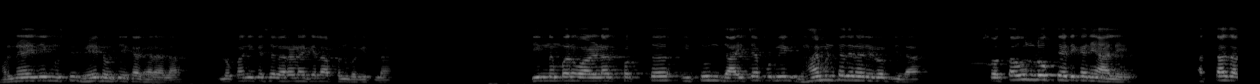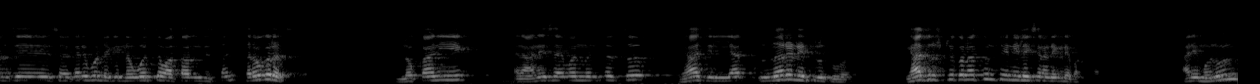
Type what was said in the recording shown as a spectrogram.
हरण्याची एक नुसती भेट होती एका घराला. लोकांनी कसं गराडा केला आपण बघितला. तीन नंबर वार्डात फक्त इथून जायच्या पूर्वी एक दहा मिनिटं त्यांना निरोप दिला. स्वतःहून लोक त्या ठिकाणी आले. आत्ताच आमचे सहकारी बोलले की नव्वदचं वातावरण दिसतं आणि खरोखरच लोकांनी एक राणे साहेबांनंतरचं ह्या जिल्ह्यात पुनर नेतृत्व ह्या दृष्टिकोनातून ते निलेश राणेकडे बघतात. आणि म्हणून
